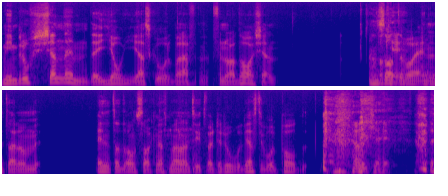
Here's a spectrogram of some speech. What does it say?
Min brorsa nämnde Joja skor bara för, några dagar sedan. Han sa Okej. att det var en av de en av de sakerna som han hade tyckt varit roligast i vår podd. Okej.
